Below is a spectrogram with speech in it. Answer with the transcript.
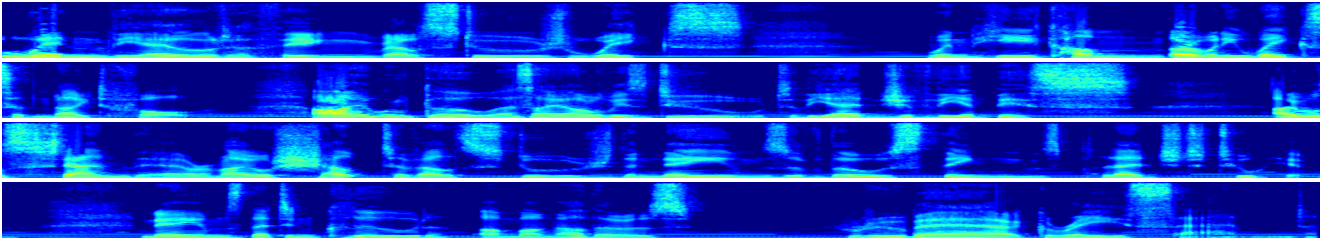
when the elder thing, Valstouge, wakes, when he come or when he wakes at nightfall, I will go as I always do to the edge of the abyss. I will stand there and I will shout to Valstouge the names of those things pledged to him, names that include, among others, Rubert Graysand.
